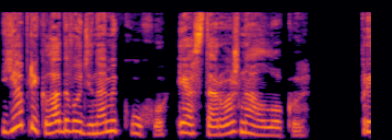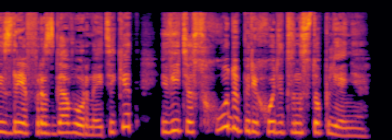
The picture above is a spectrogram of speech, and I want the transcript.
я прикладываю динамик к уху и осторожно аллокаю. Презрев разговорный этикет, Витя сходу переходит в наступление.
